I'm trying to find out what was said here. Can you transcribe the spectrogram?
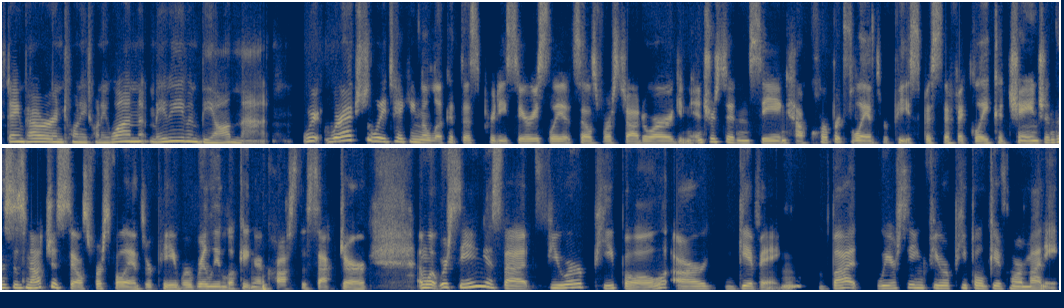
staying power in 2021, maybe even beyond that? We're, we're actually taking a look at this pretty seriously at salesforce.org and interested in seeing how corporate philanthropy specifically could change. And this is not just Salesforce philanthropy, we're really looking across the sector. And what we're seeing is that fewer people are giving, but we are seeing fewer people give more money.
